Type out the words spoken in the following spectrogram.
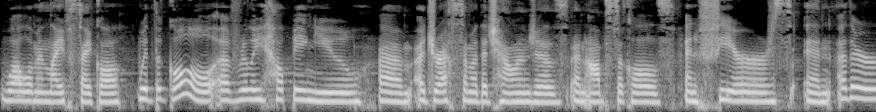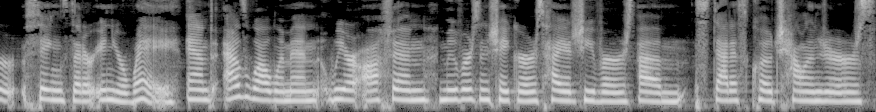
well woman life cycle with the goal of really helping you um, address some of the challenges and obstacles and fears and other things that are in your way. And as well women, we are often movers and shakers, high achievers, um, status quo challengers.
